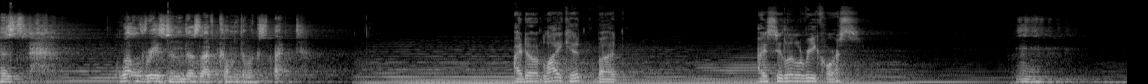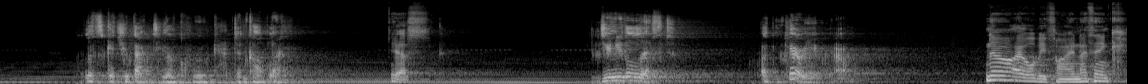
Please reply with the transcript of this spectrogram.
As well reasoned as I've come to expect. I don't like it, but I see little recourse. Mm. Let's get you back to your crew, Captain Cobbler. Yes. Do you need a lift? I can carry you now. No, I will be fine. I think.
